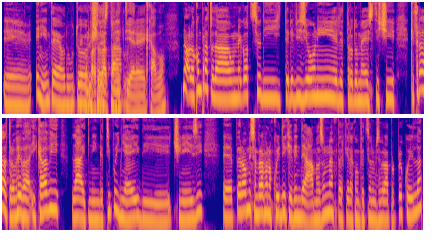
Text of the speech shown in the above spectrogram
E, e niente, ho dovuto. L'hai comprato dal panettiere il cavo? No, l'ho comprato da un negozio di televisioni elettrodomestici che tra l'altro aveva i cavi Lightning, tipo i miei di cinesi, eh, però mi sembravano quelli che vende Amazon perché la confezione mi sembrava proprio quella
